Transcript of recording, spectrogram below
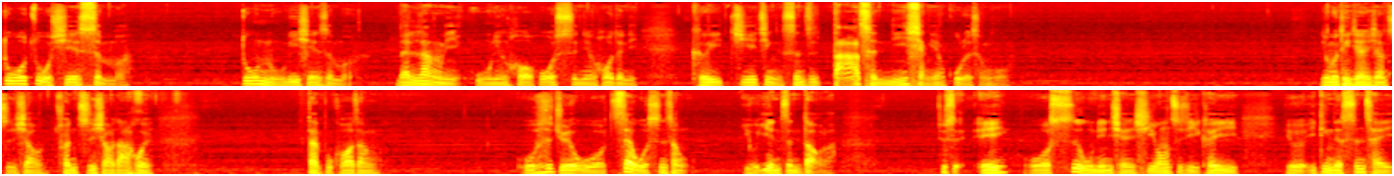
多做些什么，多努力些什么，来让你五年后或十年后的你可以接近甚至达成你想要过的生活？有没有听起来很像直销？传直销大会，但不夸张。我是觉得我在我身上有验证到了，就是诶、我四五年前希望自己可以有一定的身材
